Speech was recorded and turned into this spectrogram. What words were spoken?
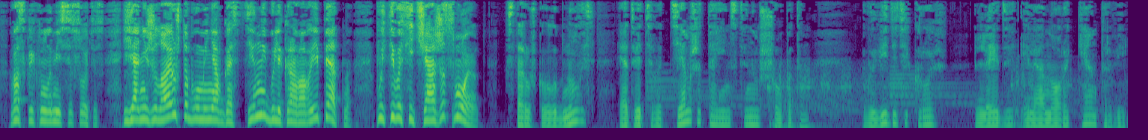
— воскликнула миссис Отис. «Я не желаю, чтобы у меня в гостиной были кровавые пятна. Пусть его сейчас же смоют!» Старушка улыбнулась и ответила тем же таинственным шепотом. «Вы видите кровь леди Элеоноры Кентервиль,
